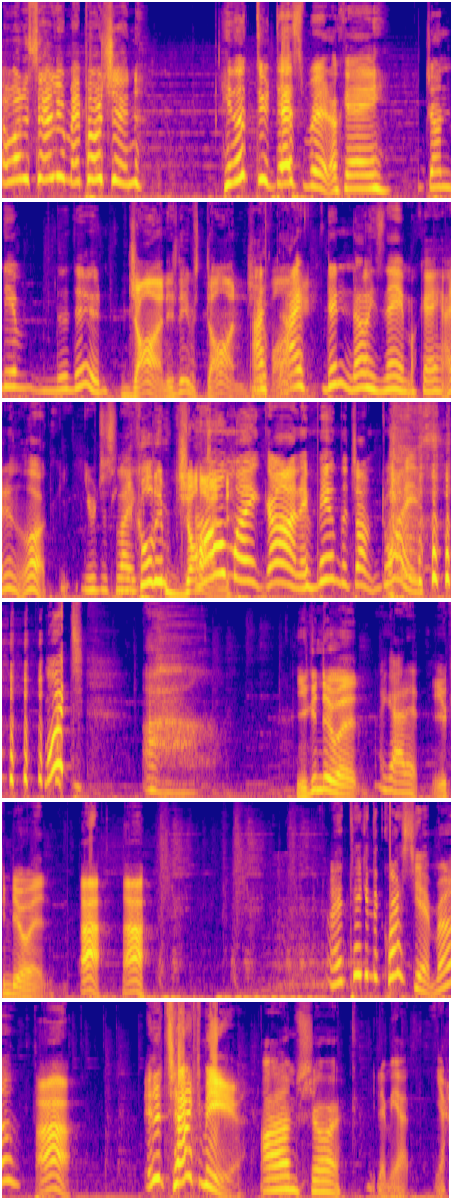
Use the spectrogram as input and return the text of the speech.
I want to sell you my potion. he looked too desperate, okay? John the dude. John, his name's Don I, Giovanni. I didn't know his name, okay? I didn't look. You were just like, you called him John. oh my god, I failed the jump twice. what? Ah. You can do it. I got it. You can do it. Ah, ah, I hadn't taken the quest yet, bro. ah. It attacked me! I'm sure. You let me out. Yeah.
